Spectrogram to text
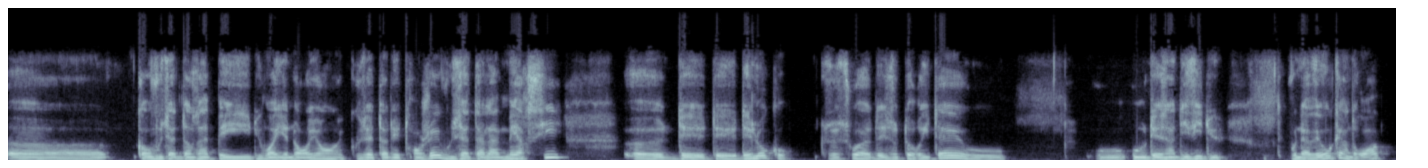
Euh, quand vous êtes dans un pays du Moyen-Orient et que vous êtes un étranger, vous êtes à la merci euh, des, des, des, locaux, que ce soit des autorités ou, ou, ou des individus. Vous n'avez aucun droit.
